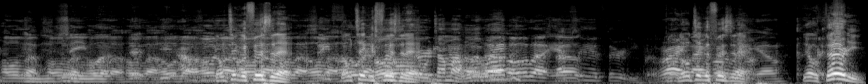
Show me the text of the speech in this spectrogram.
hold up, hold up, hold up, hold up, Don't take hold offense to that. hold up, hold up, Don't take up, offense to that. hold up, Time out. What- hold what happened? hold up, Stop yo. saying 30, bro. Don't take like, offense to that. yo. Yo, 30.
